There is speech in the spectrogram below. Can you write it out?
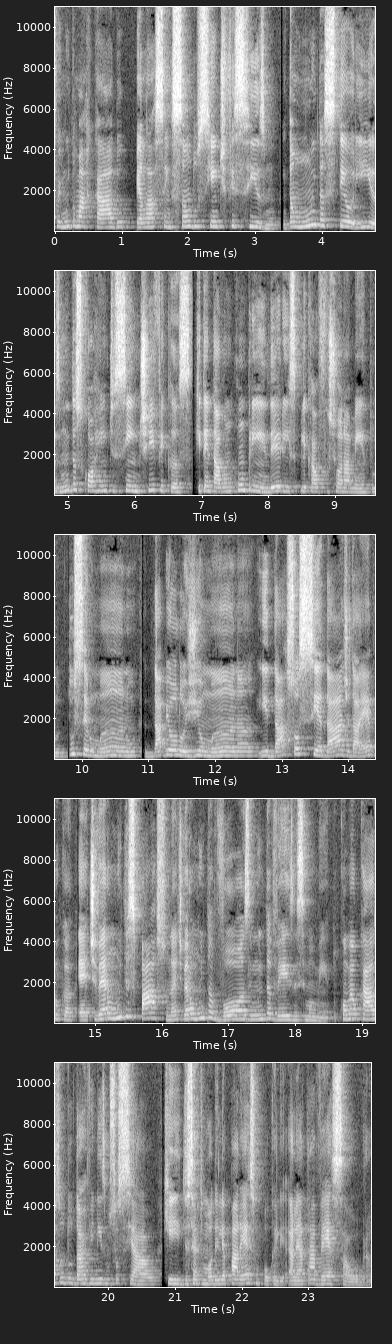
foi muito marcado pela ascensão do cientificismo. Então, muitas teorias, muitas correntes científicas que tentavam compreender e explicar o funcionamento do ser humano, da biologia humana e da sociedade da época é, tiveram muito espaço, né? tiveram muita voz e muita vez nesse momento. Como é o caso do darwinismo social, que de certo modo ele aparece um pouco, ele, ele atravessa a obra.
